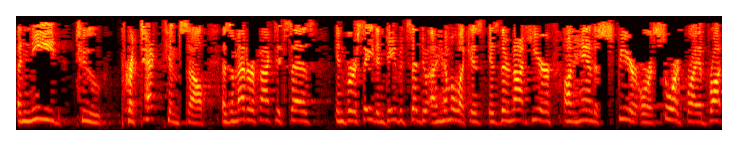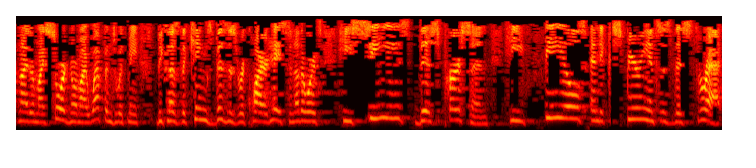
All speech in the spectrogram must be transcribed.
a need to protect himself. As a matter of fact, it says in verse 8, and David said to Ahimelech, is, is there not here on hand a spear or a sword? For I have brought neither my sword nor my weapons with me, because the king's business required haste. In other words, he sees this person, he feels and experiences this threat.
